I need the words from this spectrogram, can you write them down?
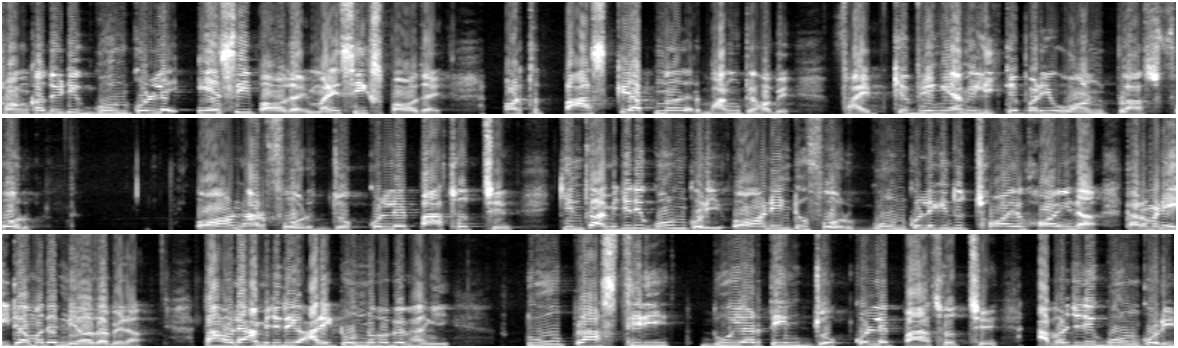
সংখ্যা দুইটি গুণ করলে এসি পাওয়া যায় মানে সিক্স পাওয়া যায়। অর্থাৎ পাঁচকে আপনার ভাঙতে হবে। ফাইভকে ভেঙে আমি লিখতে পারি ওয়ান প্লাস ফোর ওয়ান আর ফোর যোগ করলে পাঁচ হচ্ছে। কিন্তু আমি যদি গুণ করি ওয়ান ইন্টু ফোর গুণ করলে কিন্তু ছয় হয় না। তার মানে এইটা আমাদের নেওয়া যাবে না। তাহলে আমি যদি আরেকটু অন্যভাবে ভাঙি টু প্লাস থ্রি দুই আর তিন যোগ করলে পাঁচ হচ্ছে। আবার যদি গুণ করি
